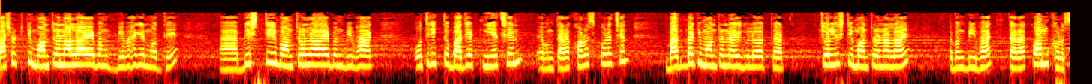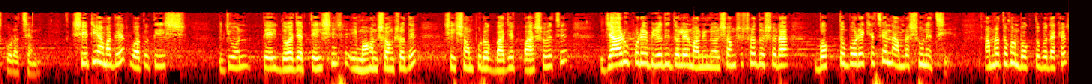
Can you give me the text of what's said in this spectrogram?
বাষট্টি মন্ত্রণালয় এবং বিভাগের মধ্যে বিশটি মন্ত্রণালয় এবং বিভাগ অতিরিক্ত বাজেট নিয়েছেন এবং তারা খরচ করেছেন। বাদবাকি মন্ত্রণালয়গুলো অর্থাৎ চল্লিশটি মন্ত্রণালয় এবং বিভাগ তারা কম খরচ করেছেন। সেটি আমাদের গত তিরিশ জুন তেইশ দু হাজার তেইশে এই মহান সংসদে সেই সম্পূরক বাজেট পাশ হয়েছে। যার উপরে বিরোধী দলের মাননীয় সংসদ সদস্যরা বক্তব্য রেখেছেন, আমরা শুনেছি। আমরা তখন বক্তব্য দেখার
